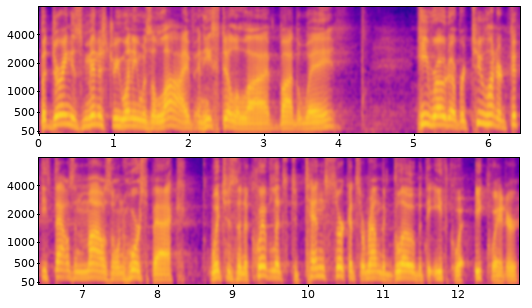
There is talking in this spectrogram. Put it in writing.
But during his ministry when he was alive, and he's still alive, by the way, he rode over 250,000 miles on horseback, which is an equivalent to 10 circuits around the globe at the equator.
